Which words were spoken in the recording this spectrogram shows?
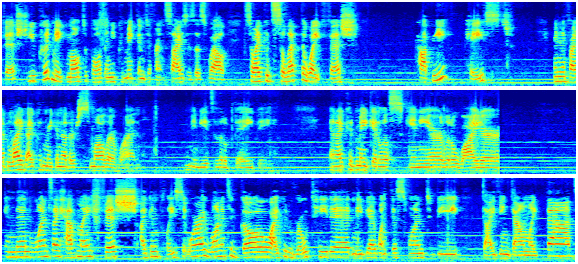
fish, you could make multiples and you could make them different sizes as well. So I could select the white fish, copy, paste, and if I'd like, I could make another smaller one. Maybe it's a little baby. And I could make it a little skinnier, a little wider. And then once I have my fish, I can place it where I want it to go. I could rotate it. Maybe I want this one to be diving down like that.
